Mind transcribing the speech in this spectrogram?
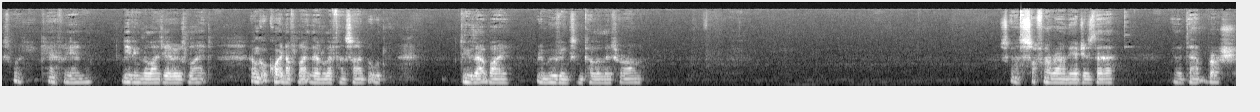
Just working it carefully in, leaving the light areas light. I haven't got quite enough light there on the left hand side, but we'll do that by removing some colour later on. Just going to soften around the edges there with a damp brush.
